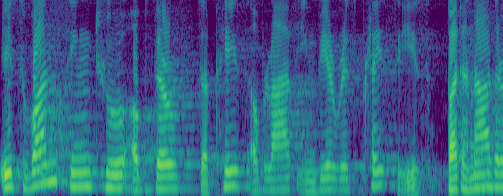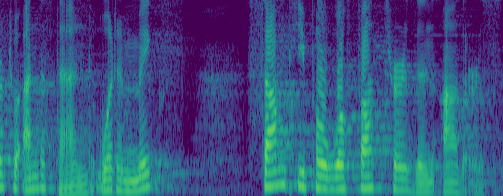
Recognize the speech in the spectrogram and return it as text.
It's one thing to observe the pace of life in various places, but another to understand what makes Some people work faster than others.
